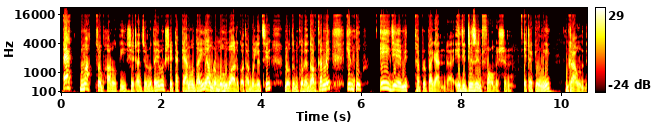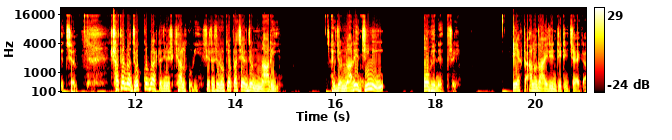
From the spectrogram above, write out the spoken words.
একমাত্র ভারতই সেটার জন্য দায়ী এবং সেটা কেন দায়ী? আমরা বহুবার কথা বলেছি, নতুন করে দরকার নেই। কিন্তু এই যে মিথ্যা প্রোপাগ্যান্ডা এই যে ডিসইনফরমেশন এটাকে উনি গ্রাউন্ড দিচ্ছেন। সাথে আমরা যোগ করব একটা জিনিস খেয়াল করি, সেটা হচ্ছে রোকিয়া প্রাচী একজন নারী। একজন নারী যিনি অভিনেত্রী। এই একটা আলাদা আইডেন্টিটির জায়গা।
